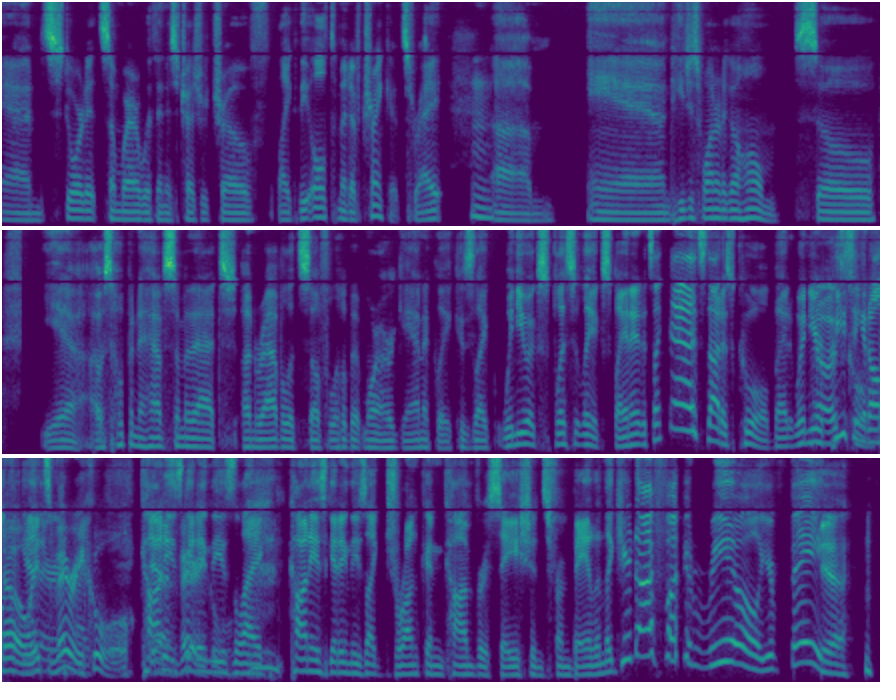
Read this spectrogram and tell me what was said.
and stored it somewhere within his treasure trove, like the ultimate of trinkets, right? Hmm. um, and he just wanted to go home. So yeah, I was hoping to have some of that unravel itself a little bit more organically because, like, when you explicitly explain it, it's like, eh, it's not as cool. But when you're No, it's piecing it all no, together, it's very like, cool. Connie's it's very getting cool. these like Connie's getting these like drunken conversations from Balin, like, you're not fucking real, you're fake. Yeah,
